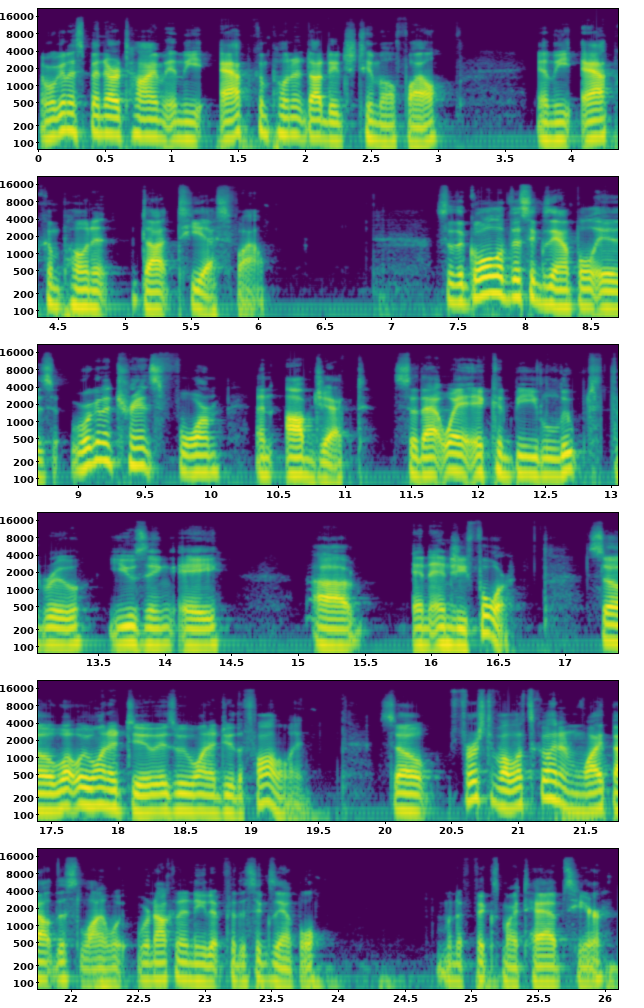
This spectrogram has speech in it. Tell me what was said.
and we're going to spend our time in the app component.html file and the app component.ts file. So the goal of this example is we're going to transform an object so that way it could be looped through using a uh, an ngFor. So what we want to do is we want to do the following. So first of all, let's go ahead and wipe out this line. We're not going to need it for this example. I'm going to fix my tabs here.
